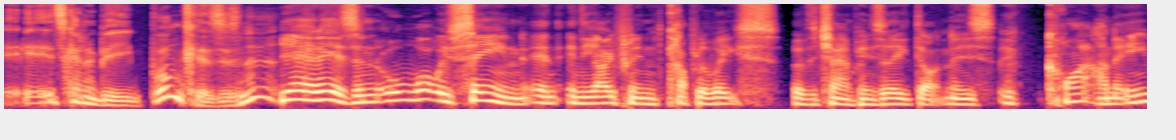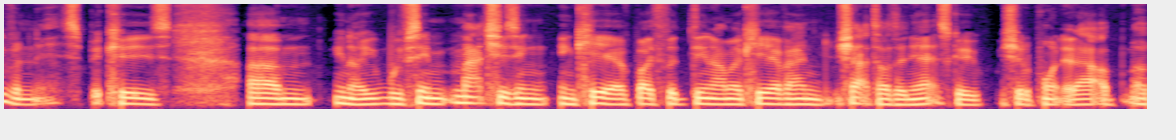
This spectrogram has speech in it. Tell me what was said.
it's going to be bonkers, isn't it? Yeah, it is. And what we've seen in, in the opening couple of weeks of the Champions League, Dotun, is quite unevenness because, um, you know, we've seen matches in, in Kiev, both for Dynamo Kiev and Shakhtar Donetsk, who we should have pointed out are,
